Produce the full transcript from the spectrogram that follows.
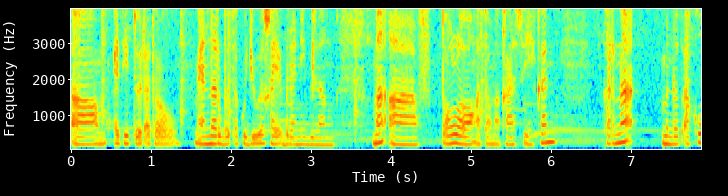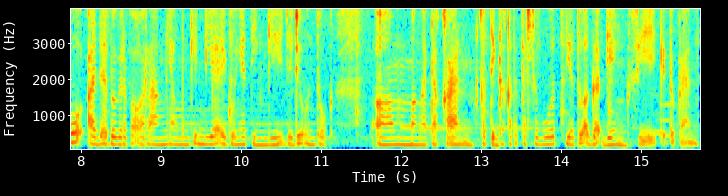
um, attitude atau manner buat aku juga kayak berani bilang maaf, tolong atau makasih kan. Karena menurut aku ada beberapa orang yang mungkin dia egonya tinggi. Jadi untuk um, mengatakan ketiga kata tersebut dia tuh agak gengsi gitu kan.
